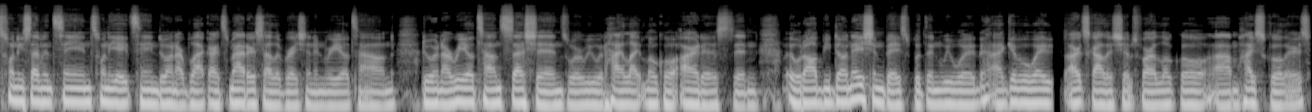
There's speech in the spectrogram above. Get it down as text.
2017, 2018, doing our Black Arts Matter celebration in REO Town, doing our REO Town sessions where we would highlight local artists and it would all be donation based, but then we would uh, give away art scholarships for our local um, high schoolers.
